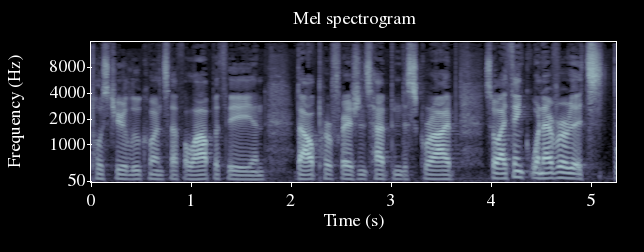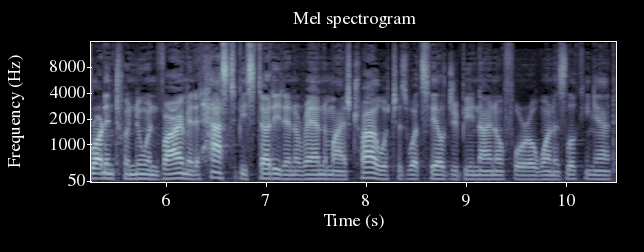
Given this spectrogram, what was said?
posterior leukoencephalopathy and bowel perforations have been described. So I think whenever it's brought into a new environment, it has to be studied in a randomized trial, which is what CALGB 90401 is looking at.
